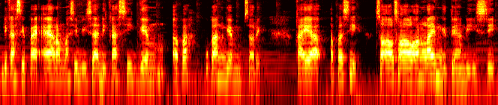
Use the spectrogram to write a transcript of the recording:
dikasih PR masih bisa dikasih game apa bukan game sorry kayak apa sih soal-soal online gitu yang diisi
